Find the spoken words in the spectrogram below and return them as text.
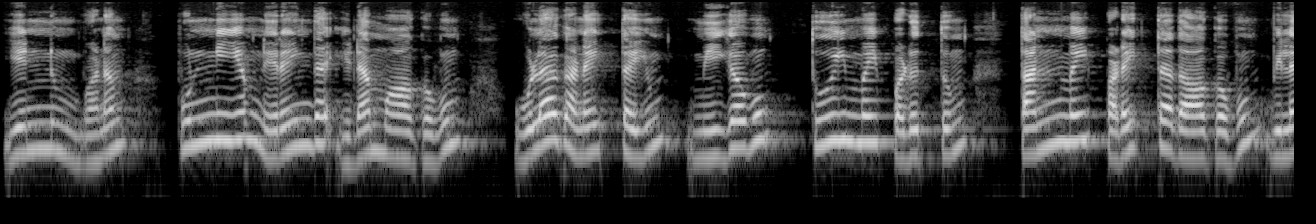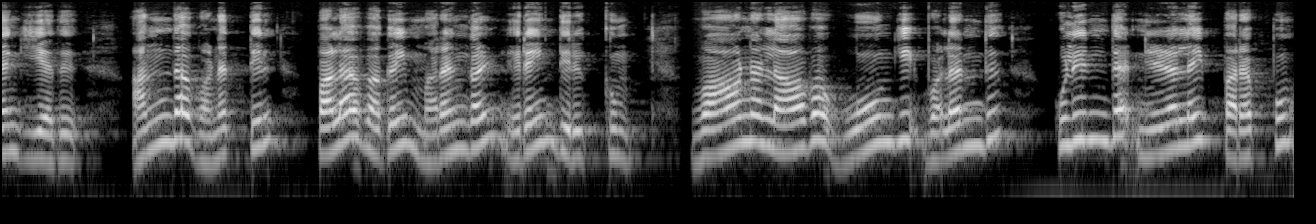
என்னும் வனம் புண்ணியம் நிறைந்த இடமாகவும் உலகனைத்தையும் மிகவும் தூய்மைப்படுத்தும் தன்மை படைத்ததாகவும் விளங்கியது. அந்த வனத்தில் பல வகை மரங்கள் நிறைந்திருக்கும். வானலாவ ஓங்கி வளர்ந்து குளிர்ந்த நிழலைப் பரப்பும்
